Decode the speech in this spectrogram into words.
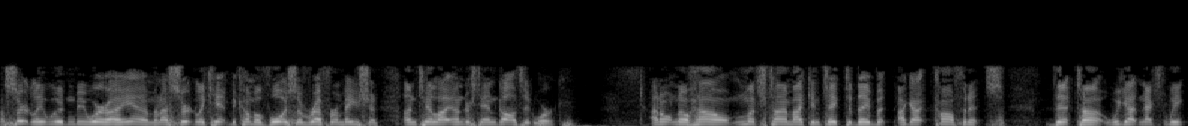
I certainly wouldn't be where I am, and I certainly can't become a voice of reformation until I understand God's at work. I don't know how much time I can take today, but I got confidence that uh, we got next week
